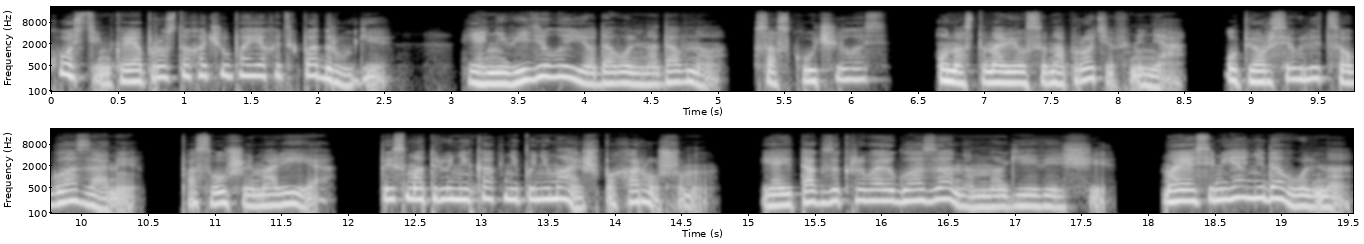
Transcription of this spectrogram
«Костенька, я просто хочу поехать к подруге. Я не видела ее довольно давно, соскучилась». Он остановился напротив меня, уперся в лицо глазами. «Послушай, Мария, ты, смотрю, никак не понимаешь по-хорошему. Я и так закрываю глаза на многие вещи. Моя семья недовольна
